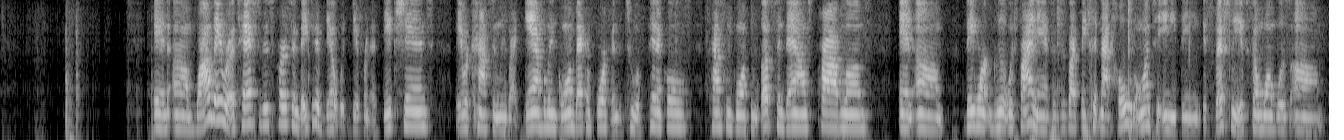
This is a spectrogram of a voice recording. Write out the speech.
And um, while they were attached to this person, they could have dealt with different addictions. They were constantly like gambling, going back and forth in the Two of Pentacles, constantly going through ups and downs, problems. And um, they weren't good with finances. It's like they could not hold on to anything, especially if someone was um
